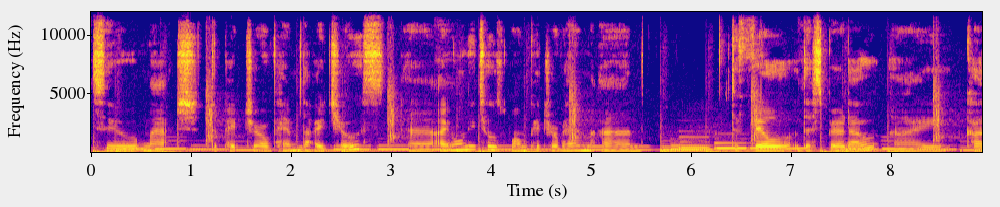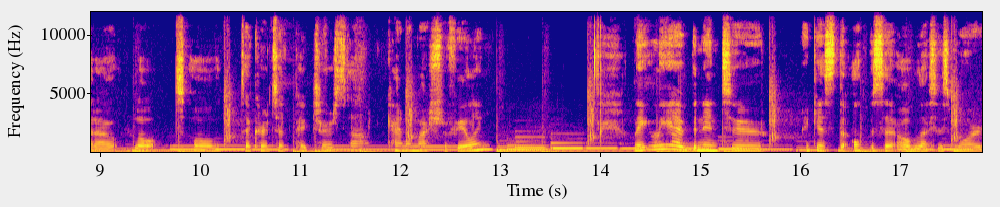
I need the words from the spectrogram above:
to match the picture of him that I chose. Uh, I only chose one picture of him and to fill the spread out I cut out lots of decorative pictures that kind of match the feeling. Lately I've been into, I guess the opposite of less is more,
